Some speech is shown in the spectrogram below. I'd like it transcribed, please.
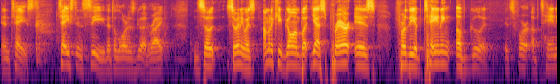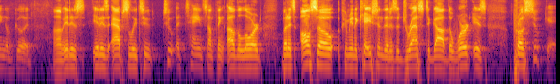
and taste, taste and see that the Lord is good. Right. So so anyways, I'm gonna keep going. But yes, prayer is for the obtaining of good. It's for obtaining of good. Um, it is it is absolutely to to attain something of the Lord, but it's also communication that is addressed to God. The word is prosuke,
